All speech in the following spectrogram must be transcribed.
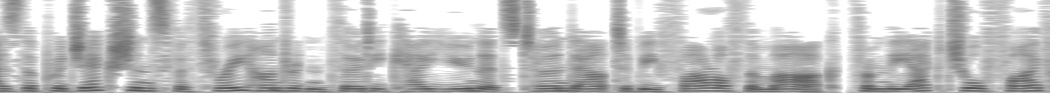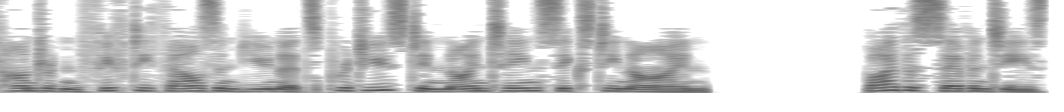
as the projections for 330k units turned out to be far off the mark, from the actual 550,000 units produced in 1969. By the 70s,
